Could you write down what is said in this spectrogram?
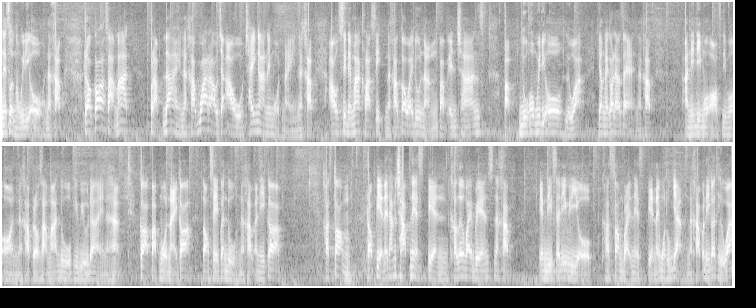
ในส่วนของวิดีโอนะครับ เราก็สามารถปรับได้นะครับว่าเราจะเอาใช้งานในโหมดไหนนะครับ เอา Cinema Classic นะครับก็ไว้ดูหนังปรับ Enchant ปรับดู Home Video หรือว่ายังไงก็แล้วแต่นะครับ อันนี้ Demo Off Demo On นะครับเราสามารถดูพรีวิวได้นะฮะก็ปรับโหมดไหนก็ลองเซฟกันดูนะครับอันนี้ก็ Custom เราเปลี่ยนได้ทั้ง Sharpness เปลี่ยน Color Vibrance นะครับ MD Study Video Custom Brightness เปลี่ยนได้หมดทุกอย่างนะครับ อันนี้ก็ถือว่า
